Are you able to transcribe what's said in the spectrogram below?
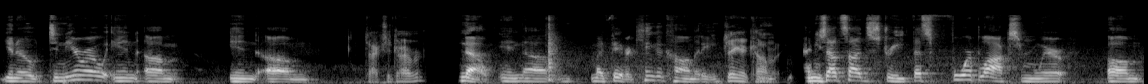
you know De Niro in um, in um, taxi driver, no in um, my favorite King of Comedy, King of comedy. and he's outside the street. That's four blocks from where um,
